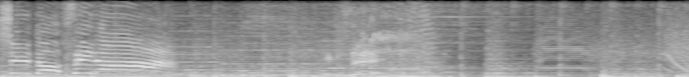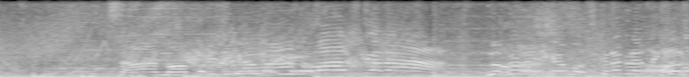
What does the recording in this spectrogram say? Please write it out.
シュートを防いだ行くぜさあ残り時間はあとわずかだ！残り時間も少なくなってきたぞ！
